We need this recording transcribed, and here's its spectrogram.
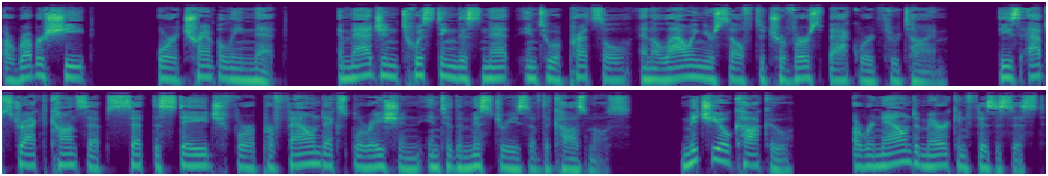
a rubber sheet, or a trampoline net, Imagine twisting this net into a pretzel and allowing yourself to traverse backward through time. These abstract concepts set the stage for a profound exploration into the mysteries of the cosmos. Michio Kaku, a renowned American physicist,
